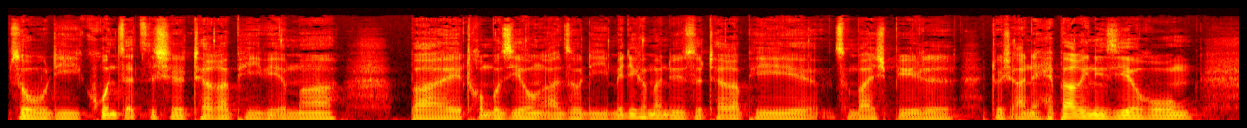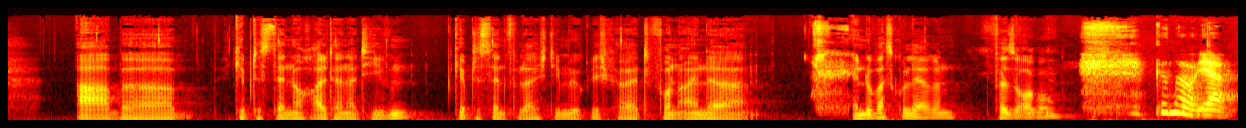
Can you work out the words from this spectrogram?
so, die grundsätzliche Therapie wie immer bei Thrombosierung, also die medikamentöse Therapie, zum Beispiel durch eine Heparinisierung. Aber gibt es denn noch Alternativen? Gibt es denn vielleicht die Möglichkeit von einer endovaskulären Versorgung? Genau, ja.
